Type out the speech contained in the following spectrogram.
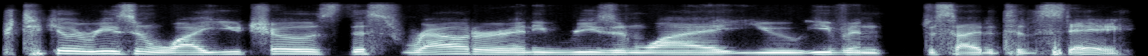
particular reason why you chose this route, or any reason why you even decided to stay?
